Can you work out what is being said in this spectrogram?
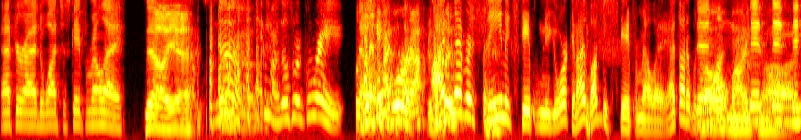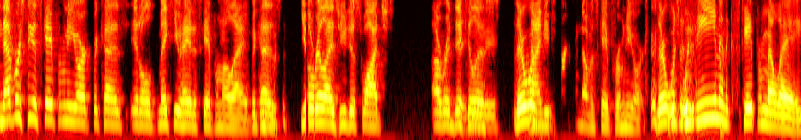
after I had to watch Escape from LA. Oh yeah. no, come on, those were great. Was Yeah, this I- before or I- after that? I've couldn't- never seen Escape from New York, and I loved Escape from LA. I thought it was Then- Oh fun. my They, god! they, they never see Escape from New York because it'll make you hate Escape from LA because you'll realize you just watched a ridiculous There was 90s version of Escape from New York. there was a Would- scene in Escape from LA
